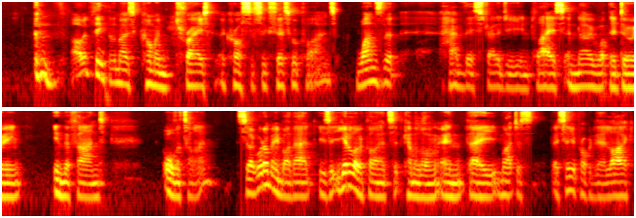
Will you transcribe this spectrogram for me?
I would think that the most common trait across the successful clients, ones that have their strategy in place and know what they're doing in the fund all the time so what I mean by that is that you get a lot of clients that come along and they might just they see a property they like,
